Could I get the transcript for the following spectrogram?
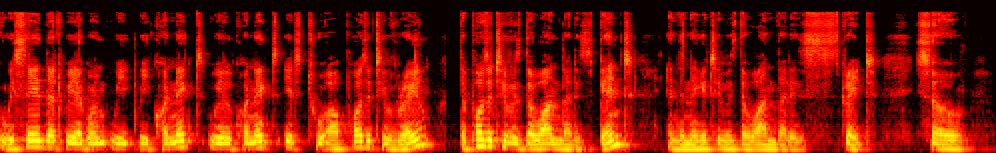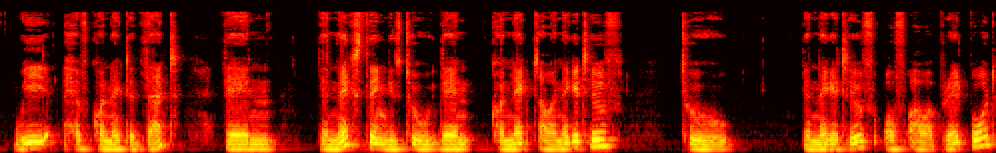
We say that we are going we, we connect we'll connect it to our positive rail. The positive is the one that is bent and the negative is the one that is straight. So we have connected that. Then the next thing is to then connect our negative to the negative of our breadboard.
